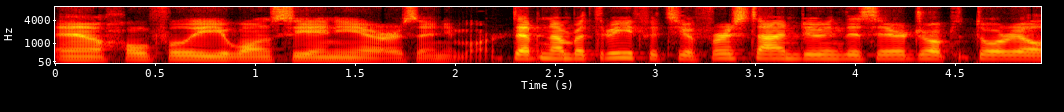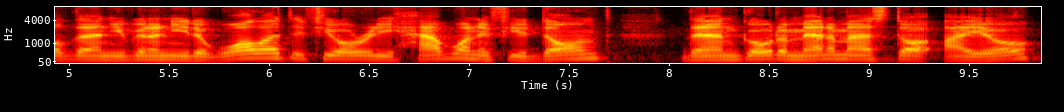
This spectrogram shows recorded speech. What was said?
and hopefully you won't see any errors anymore. Step number three, if it's your first time doing this airdrop tutorial, then you're gonna need a wallet if you already have one. If you don't, then go to metamask.io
